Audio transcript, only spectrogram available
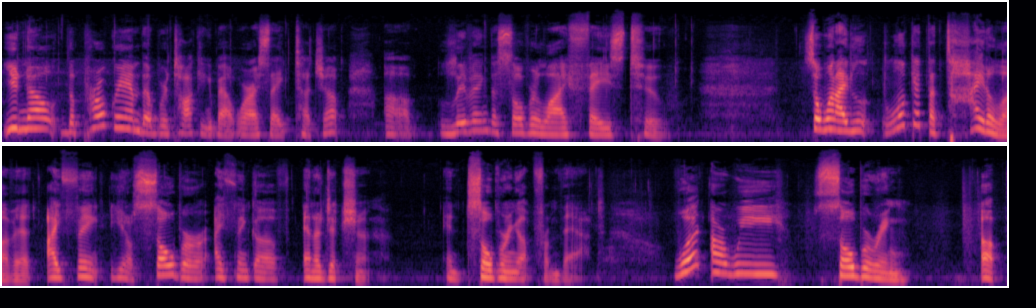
You know, the program that we're talking about, where I say touch up, uh, Living the Sober Life Phase 2. So when I l- look at the title of it, I think, you know, sober, I think of an addiction and sobering up from that. What are we sobering up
